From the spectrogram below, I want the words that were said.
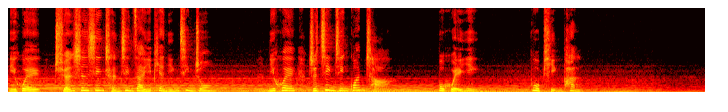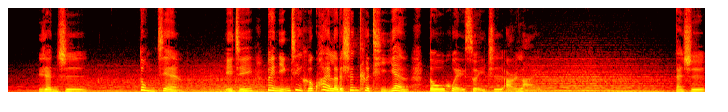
你会全身心沉浸在一片宁静中，你会只静静观察。不回应，不评判，认知、洞见以及对宁静和快乐的深刻体验，都会随之而来。但是，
